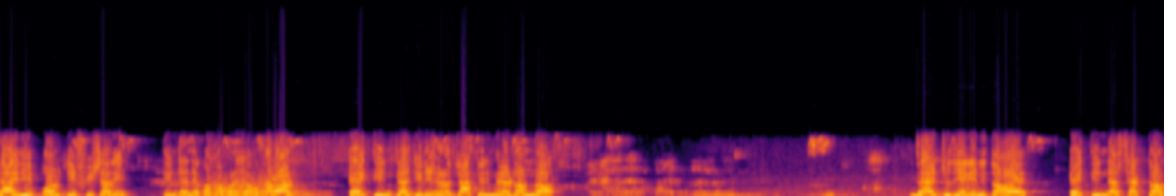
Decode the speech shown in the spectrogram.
ডাইরি, পোল্ট্রি, ফিশারি তিনটা নিয়ে কথা বলে যাব। কারণ এই তিনটা জিনিস হলো জাতির মেরুদণ্ড। দেশ যদি এগিয়ে নিতে হয়, এই তিনটা সেক্টর,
